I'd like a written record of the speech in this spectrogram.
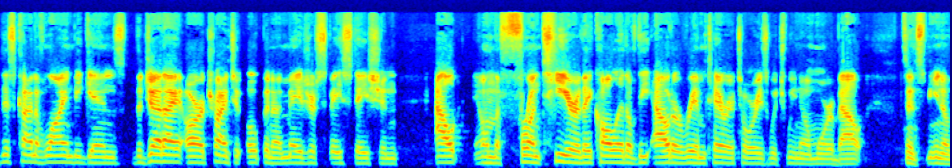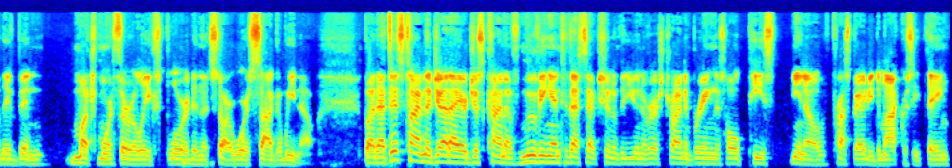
this kind of line begins, the Jedi are trying to open a major space station out on the frontier. They call it of the Outer Rim territories, which we know more about since you know they've been much more thoroughly explored in the Star Wars saga we know. But at this time, the Jedi are just kind of moving into that section of the universe, trying to bring this whole peace, you know, prosperity, democracy thing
